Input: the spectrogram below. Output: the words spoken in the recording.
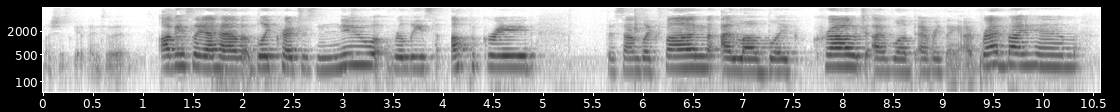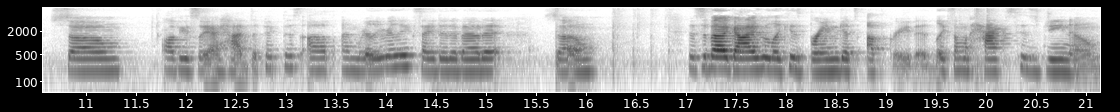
let's just get into it. Obviously, I have Blake Crouch's new release upgrade. This sounds like fun. I love Blake Crouch. I've loved everything I've read by him. So obviously I had to pick this up. I'm really, really excited about it. So this is about a guy who like his brain gets upgraded. Like someone hacks his genome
